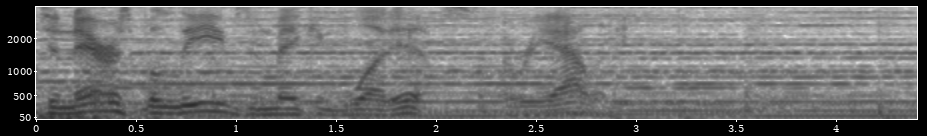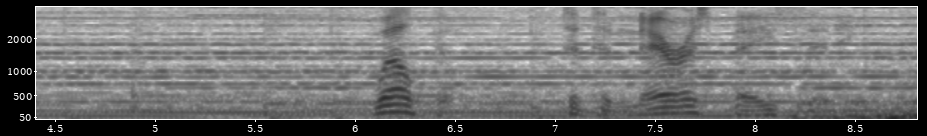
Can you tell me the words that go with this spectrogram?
Tenaris believes in making what ifs a reality. Welcome to Tenaris Bay City.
